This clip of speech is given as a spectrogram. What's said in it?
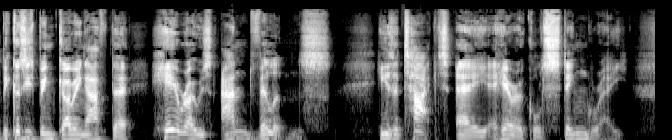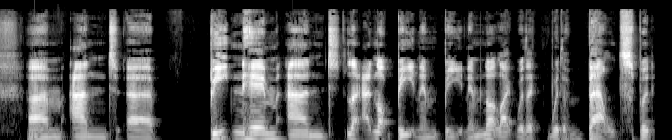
because he's been going after heroes and villains he's attacked a, a hero called stingray um and uh beaten him and like, not beaten him beaten him not like with a with a belt but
